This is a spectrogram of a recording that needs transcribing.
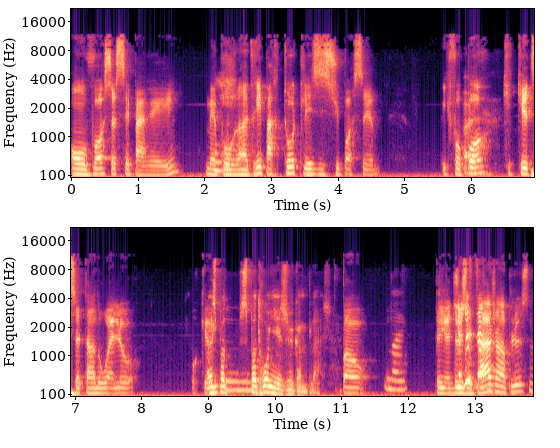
On va se séparer, mais pour rentrer par toutes les issues possibles. Il faut pas qu'ils quittent cet endroit-là. Ok? Ouais, c'est pas, c'est pas trop niaiseux comme place. Bon. ouais. Là, il y a deux étages en plus. Là.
